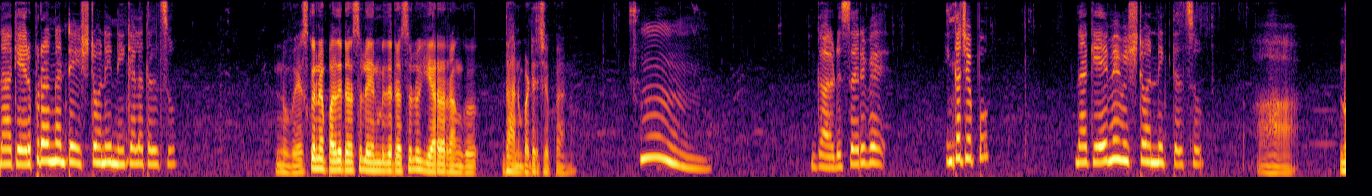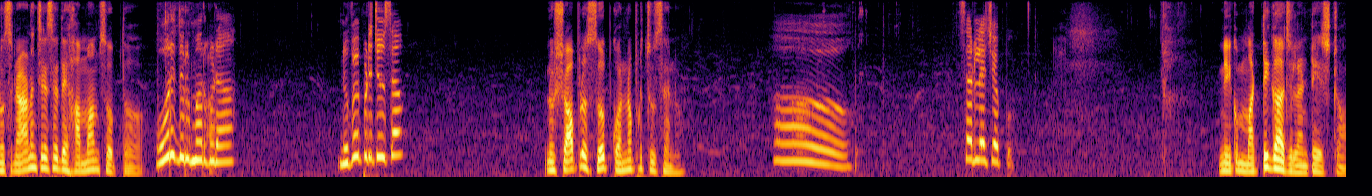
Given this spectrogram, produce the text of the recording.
నాకు ఎరుపు రంగు అంటే ఇష్టం అని నీకెలా తెలుసు? నువ్వు వేసుకునే పది డ్రెస్సులు ఎనిమిది డ్రెస్సులు ఎర్ర రంగు. దాన్ని బట్టి చెప్పాను. గడు సరివే. ఇంకా చెప్పు. నాకేమేమి ఇష్టం అని నీకు తెలుసు? నువ్వు స్నానం చేసేది హమ్మాం సోప్తో. ఊరి దుర్మార్గుడా? నువ్వెప్పుడు చూసావు? నువ్వు షాప్లో సోప్ కొన్నప్పుడు చూశాను. సర్లే చెప్పు. నీకు మట్టి గాజులు అంటే ఇష్టం.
